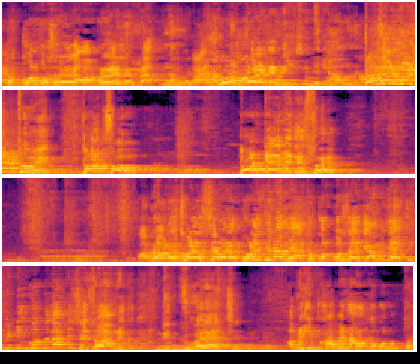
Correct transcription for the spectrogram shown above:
এতক্ষণ বসে রইলাম আপনারা এলেন না। I am going for attending doesn't matter to me don't so don't tell me this way আপনি অনেকক্ষণ এসেছেন মানে বলেছেন আমি এতক্ষণ বসে আছি। আমি যাচ্ছি মিটিং করতে না আপনি সেই সময় আপনি ঢুকে যাচ্ছেন। আপনি কি ভাবেন আমাকে বলুন তো?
